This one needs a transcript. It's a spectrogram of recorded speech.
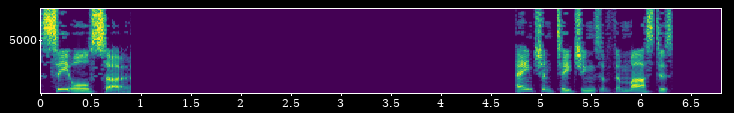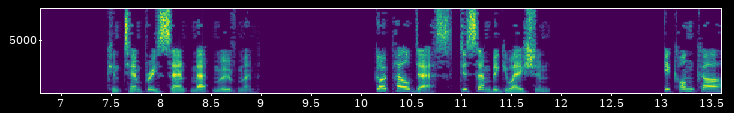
See also Ancient teachings of the Masters Contemporary Sant Mat movement Gopal Das disambiguation Ikonkar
